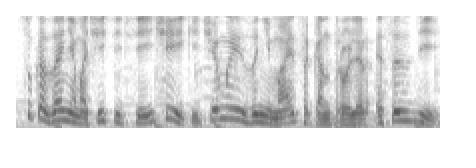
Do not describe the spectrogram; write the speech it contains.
с указанием очистить все ячейки, чем и занимается контроллер SSD.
